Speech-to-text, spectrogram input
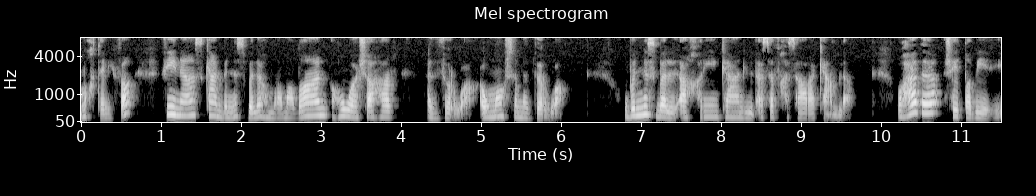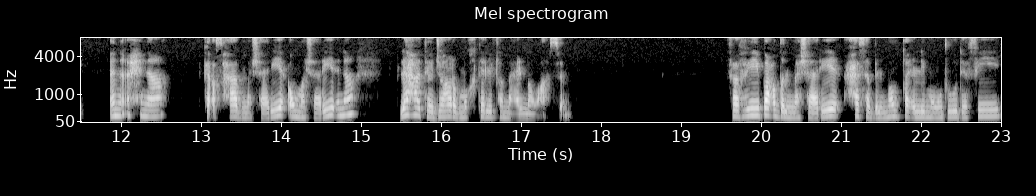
مختلفة. في ناس كان بالنسبة لهم رمضان هو شهر الذروة أو موسم الذروة. وبالنسبة للآخرين كان للأسف خسارة كاملة. وهذا شيء طبيعي أن إحنا كأصحاب مشاريع أو مشاريعنا لها تجارب مختلفة مع المواسم. ففي بعض المشاريع حسب الموقع اللي موجودة فيه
